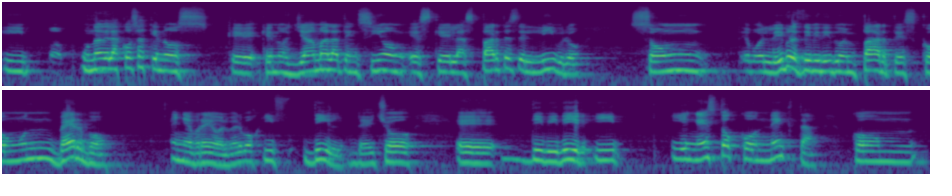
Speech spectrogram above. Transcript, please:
Y uh, una de las cosas que nos, que, nos llama la atención es que las partes del libro son, el libro es dividido en partes con un verbo en hebreo, el verbo hifdil, de hecho, eh, dividir. Y, y en esto conecta con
